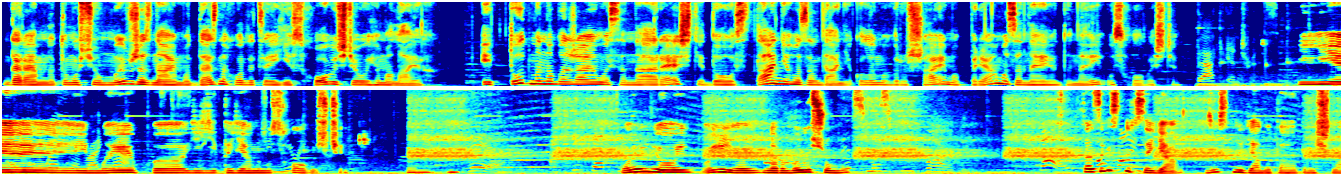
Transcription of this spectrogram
даремно, тому що ми вже знаємо, де знаходиться її сховище у Гімалаях. І тут ми наближаємося нарешті до останнього завдання, коли ми вирушаємо прямо за нею до неї у сховище. Єй, ми в її таємному сховищі. There. I think that's it. Ой-ой, ой-ой, наробили шуму. Та звісно, це я. Звісно, я до тебе прийшла.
